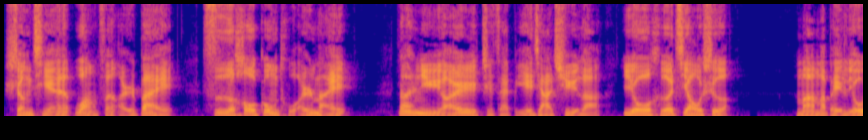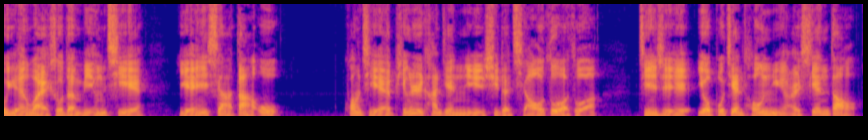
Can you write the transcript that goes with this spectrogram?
生前望坟而拜，死后共土而埋。那女儿只在别家去了。”有何交涉？妈妈被刘员外说的明切，言下大悟。况且平日看见女婿的乔做作，今日又不见同女儿先到，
